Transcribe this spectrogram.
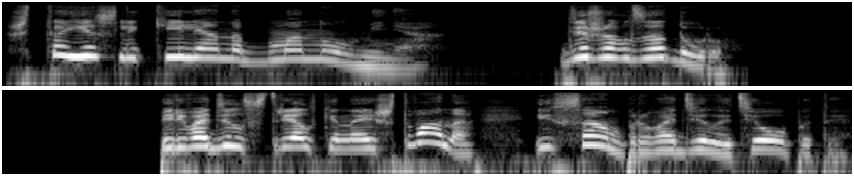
Что если Килиан обманул меня? Держал за дуру. Переводил стрелки на Иштвана и сам проводил эти опыты.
